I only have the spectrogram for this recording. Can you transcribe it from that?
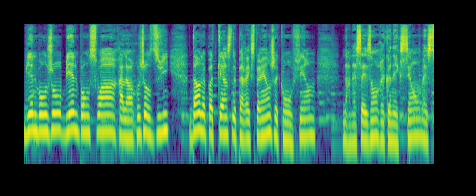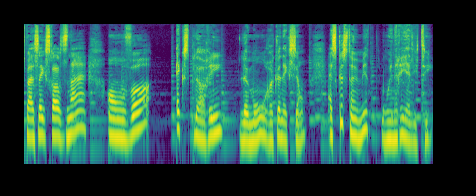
Bien le bonjour, bien le bonsoir. Alors aujourd'hui, dans le podcast de Par expérience, je confirme, dans la saison Reconnexion, ben, c'est assez extraordinaire. On va explorer le mot reconnexion. Est-ce que c'est un mythe ou une réalité?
